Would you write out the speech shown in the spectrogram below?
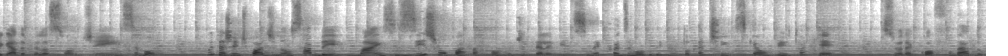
Obrigada pela sua audiência. Bom, muita gente pode não saber, mas existe uma plataforma de telemedicina que foi desenvolvida aqui no Tocantins, que é o VirtuaCare. O senhor é cofundador.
